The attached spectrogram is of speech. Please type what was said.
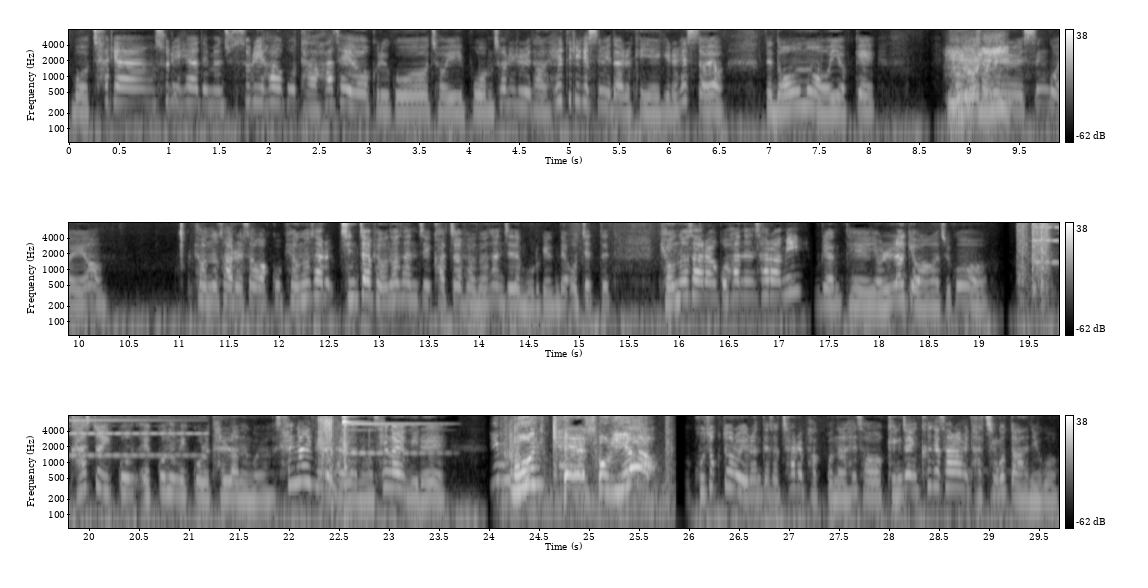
뭐 차량 수리해야 되면 수리하고 다 하세요. 그리고 저희 보험 처리를 다 해드리겠습니다. 이렇게 얘기를 했어요. 근데 너무 어이없게 변호사를 쓴 거예요. 변호사를 써갖고 변호사를 진짜 변호사인지 가짜 변호사인지는 모르겠는데 어쨌든 변호사라고 하는 사람이 우리한테 연락이 와가지고 가스트 이코, 에코노미코를 달라는 거예요. 생활비를 달라는 거예요. 생활비를. 뭔 개소리야! 고속도로 이런 데서 차를 받거나 해서 굉장히 크게 사람이 다친 것도 아니고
